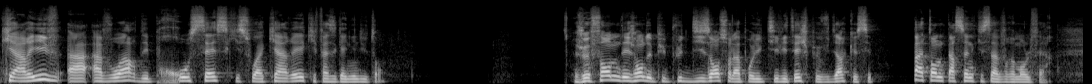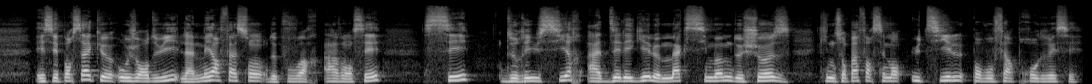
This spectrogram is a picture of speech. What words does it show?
qui arrive à avoir des process qui soient carrés, qui fassent gagner du temps. Je forme des gens depuis plus de 10 ans sur la productivité. Je peux vous dire que c'est pas tant de personnes qui savent vraiment le faire. Et c'est pour ça qu'aujourd'hui, la meilleure façon de pouvoir avancer, c'est de réussir à déléguer le maximum de choses qui ne sont pas forcément utiles pour vous faire progresser,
